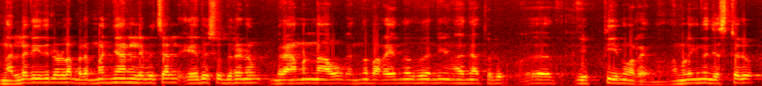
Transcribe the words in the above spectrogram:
നല്ല രീതിയിലുള്ള ബ്രഹ്മജ്ഞാനം ലഭിച്ചാൽ ഏത് ശുദ്രനും ബ്രാഹ്മണനാവും എന്ന് പറയുന്നത് തന്നെയാണ് അതിനകത്തൊരു യുക്തി എന്ന് പറയുന്നത്. നമ്മളിങ്ങനെ ജസ്റ്റ് ഒരു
